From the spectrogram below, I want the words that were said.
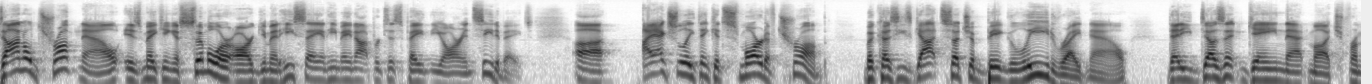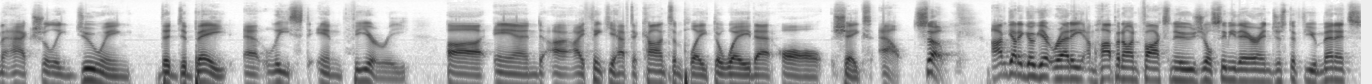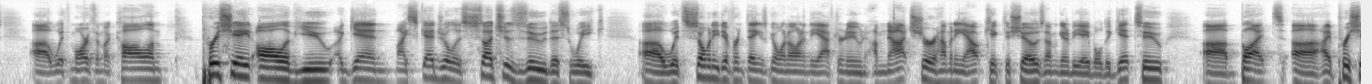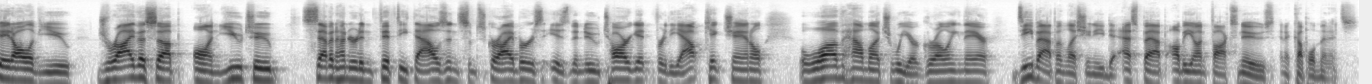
Donald Trump now is making a similar argument. He's saying he may not participate in the RNC debates. Uh, I actually think it's smart of Trump because he's got such a big lead right now that he doesn't gain that much from actually doing the debate, at least in theory. Uh, and I, I think you have to contemplate the way that all shakes out. So I've got to go get ready. I'm hopping on Fox News. You'll see me there in just a few minutes uh, with Martha MacCallum. Appreciate all of you. Again, my schedule is such a zoo this week. Uh, with so many different things going on in the afternoon. I'm not sure how many Outkick the shows I'm going to be able to get to, uh, but uh, I appreciate all of you. Drive us up on YouTube. 750,000 subscribers is the new target for the Outkick channel. Love how much we are growing there. DBAP unless you need to SBAP. I'll be on Fox News in a couple of minutes.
